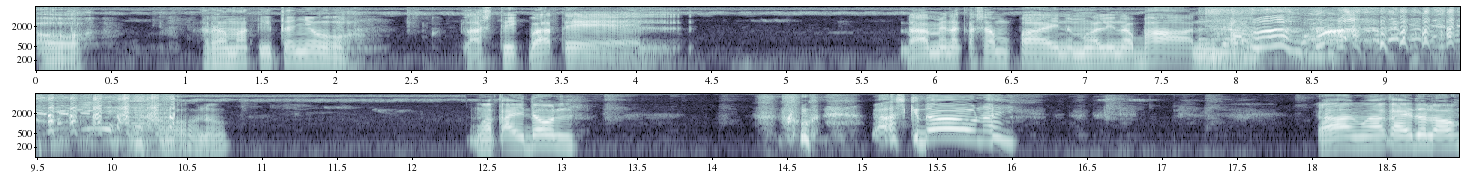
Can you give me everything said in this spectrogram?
Oh, para makita nyo. Plastic bottle. Dami nakasampay ng mga linabhan. oh, no? Mga kaidol. Gas ka daw, nay. Yan, mga kaidol, oh.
